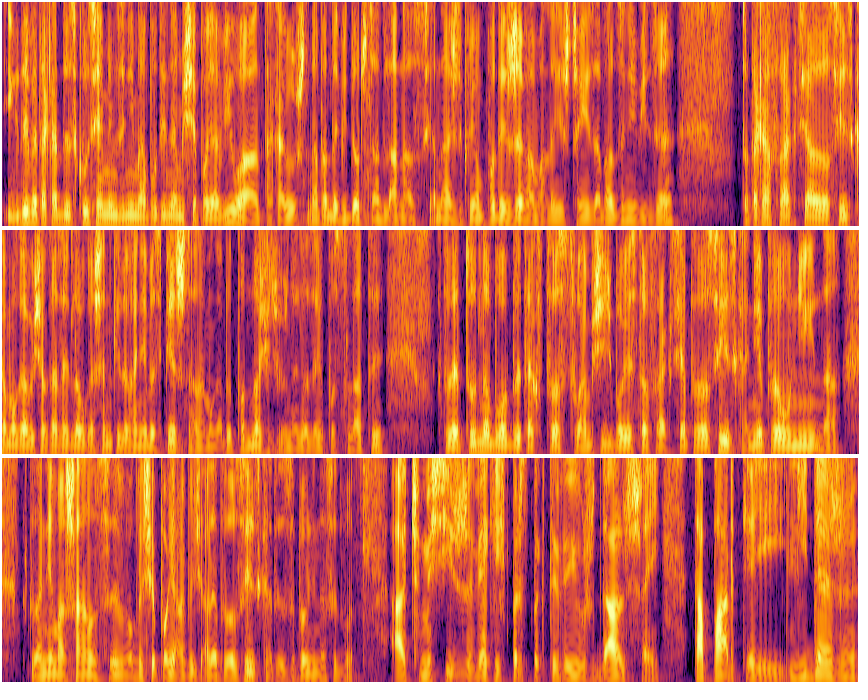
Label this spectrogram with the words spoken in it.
I gdyby taka dyskusja między nim a Putinem się pojawiła, taka już naprawdę widoczna dla nas, ja na razie tylko ją podejrzewam, ale jeszcze jej za bardzo nie widzę, to taka frakcja rosyjska mogłaby się okazać dla Łukaszenki trochę niebezpieczna. Ona mogłaby podnosić różnego rodzaju postulaty, które trudno byłoby tak wprost tłamsić, bo jest to frakcja prorosyjska, nie prounijna, która nie ma szansy w ogóle się pojawić, ale prorosyjska. To jest zupełnie inna sytuacja. A czy myślisz, że w jakiejś perspektywie już dalszej ta partia, jej liderzy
